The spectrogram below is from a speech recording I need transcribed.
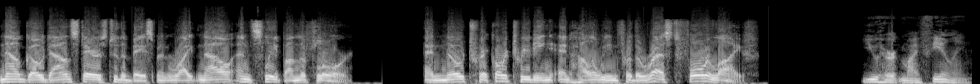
Now go downstairs to the basement right now and sleep on the floor. And no trick-or-treating and Halloween for the rest for life. You hurt my feeling.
